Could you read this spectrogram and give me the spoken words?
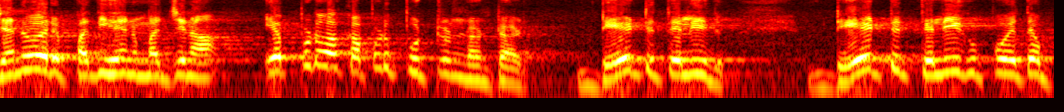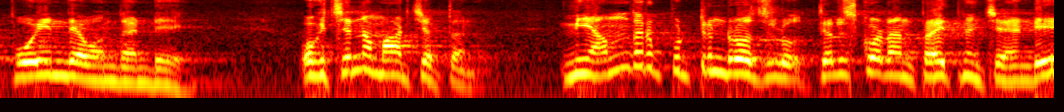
జనవరి పదిహేను మధ్యన ఎప్పుడో ఒకప్పుడు పుట్టుండుంటాడు. డేట్ తెలియదు డేట్ తెలియకపోతే పోయిందే ఉందండి. ఒక చిన్న మాట చెప్తాను. మీ అందరు పుట్టినరోజులు తెలుసుకోవడానికి ప్రయత్నం చేయండి.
